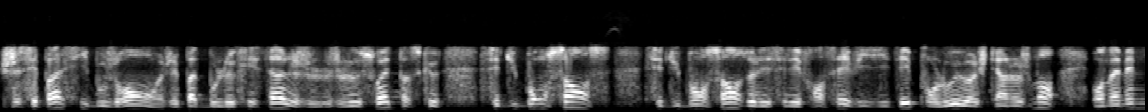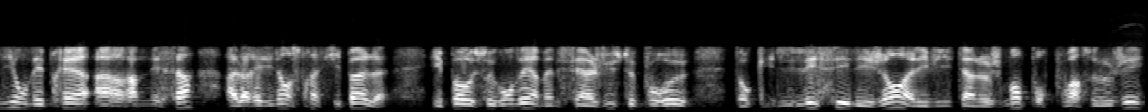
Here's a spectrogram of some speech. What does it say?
Je sais pas s'ils bougeront. J'ai pas de boule de cristal. Je, je le souhaite parce que c'est du bon sens. C'est du bon sens de laisser les Français visiter pour louer ou acheter un logement. On a même dit on est prêt à, ramener ça à la résidence principale et pas au secondaire, même c'est injuste pour eux. Donc laisser les gens aller visiter un logement pour pouvoir se loger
